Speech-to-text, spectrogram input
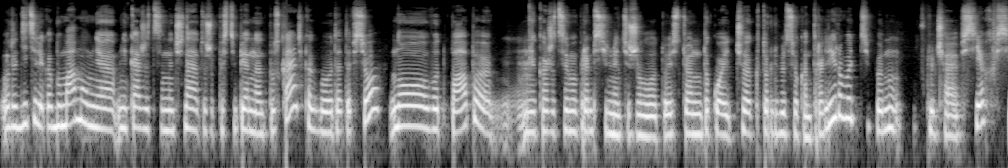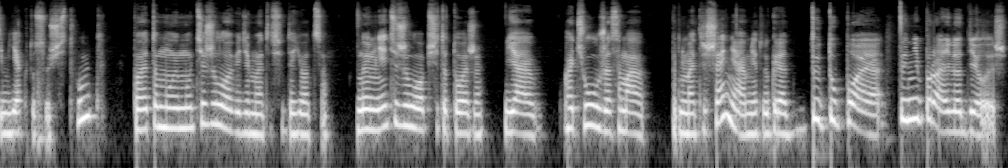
родители, как бы мама у меня, мне кажется, начинают уже постепенно отпускать, как бы вот это все. Но вот папа, мне кажется, ему прям сильно тяжело. То есть он такой человек, который любит все контролировать, типа, ну, включая всех в семье, кто существует. Поэтому ему тяжело, видимо, это все дается. Ну и мне тяжело вообще-то тоже. Я хочу уже сама принимать решения, а мне тут говорят, ты тупая, ты неправильно делаешь.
